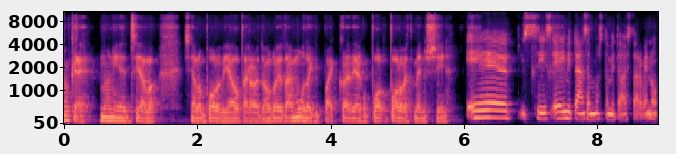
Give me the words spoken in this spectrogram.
Okei, okay. no niin, että siellä on, siellä on polvia operoitu. Onko jotain muutakin paikkoja vielä pol- polvet mennyt siinä? Ei, siis ei mitään semmoista, mitä olisi tarvinnut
